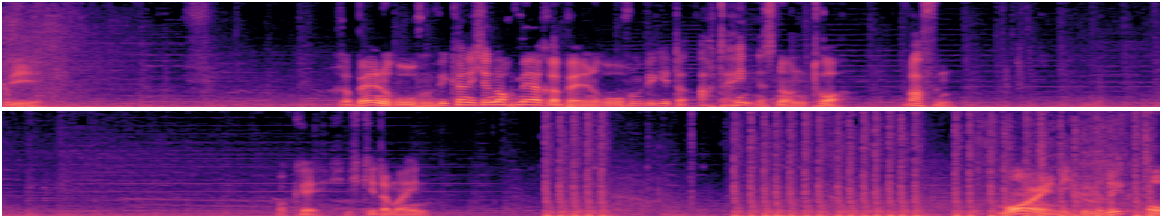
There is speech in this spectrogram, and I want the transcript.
Und Rebellen rufen. Wie kann ich denn noch mehr Rebellen rufen? Wie geht das? Ach, da hinten ist noch ein Tor. Waffen. Okay, ich gehe da mal hin. Moin, ich bin Rick. Oh.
